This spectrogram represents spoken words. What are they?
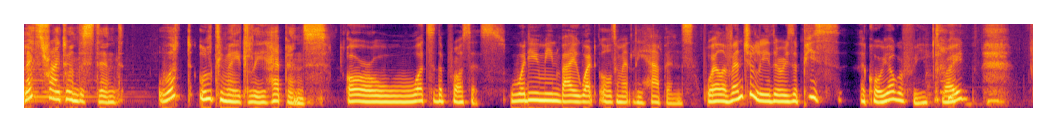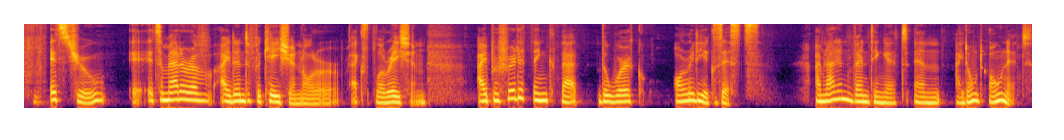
Let's try to understand what ultimately happens. Or what's the process? What do you mean by what ultimately happens? Well, eventually there is a piece, a choreography, right? it's true. It's a matter of identification or exploration. I prefer to think that the work already exists. I'm not inventing it and I don't own it.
